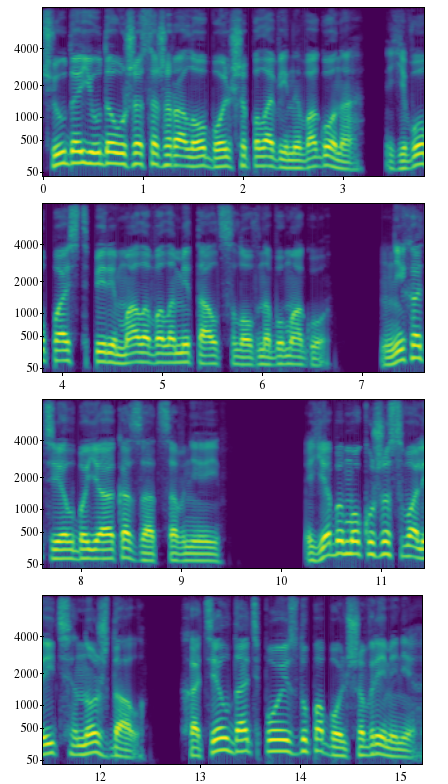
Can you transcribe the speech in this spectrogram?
Чудо-юдо уже сожрало больше половины вагона. Его пасть перемалывала металл словно бумагу. Не хотел бы я оказаться в ней. Я бы мог уже свалить, но ждал. Хотел дать поезду побольше времени.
